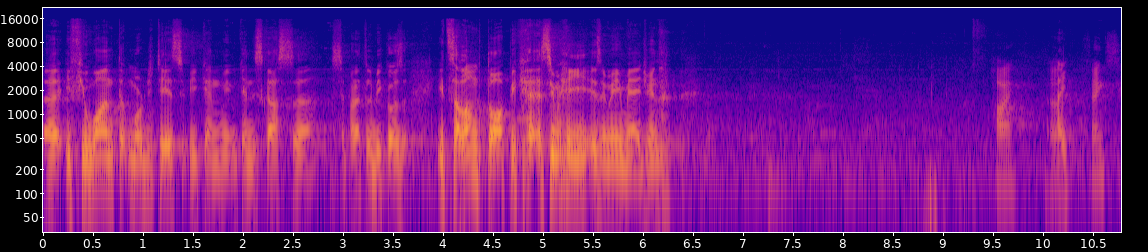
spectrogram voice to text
Uh, if you want more details, we can, we can discuss uh, separately because it's a long topic, as you may, as you may imagine. Hi. Uh, Hi. Thanks.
